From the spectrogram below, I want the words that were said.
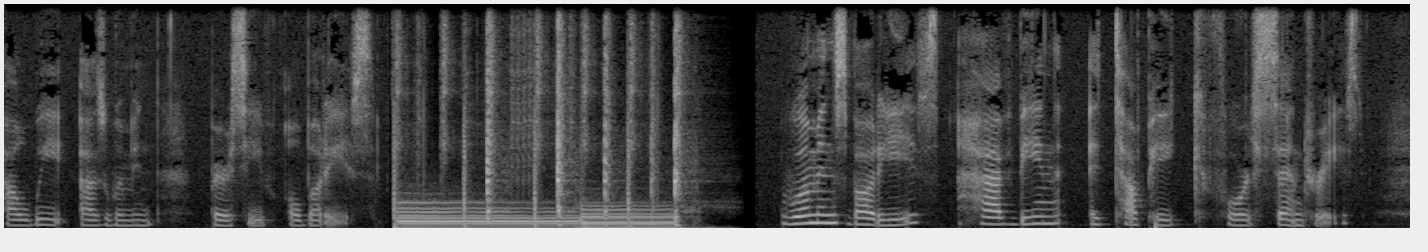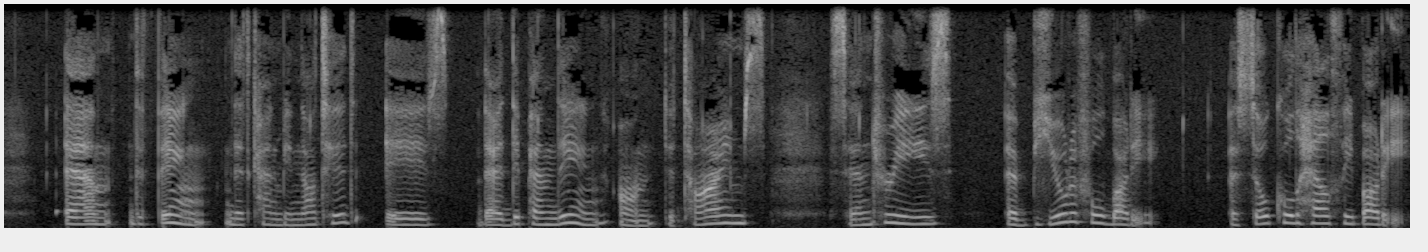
how we as women perceive our bodies. Women's bodies have been a topic for centuries. And the thing that can be noted is that depending on the times, centuries, a beautiful body, a so called healthy body,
